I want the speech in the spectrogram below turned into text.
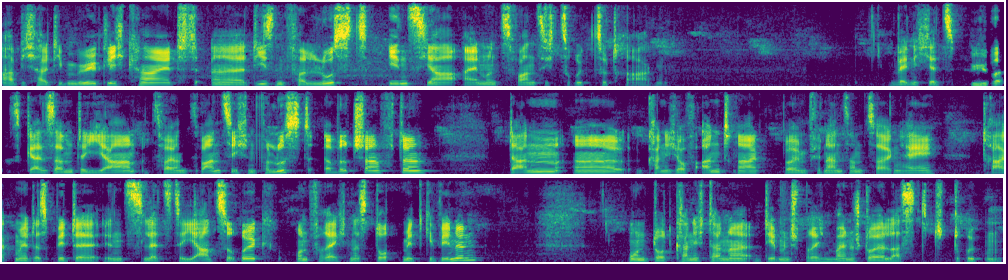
habe ich halt die Möglichkeit, äh, diesen Verlust ins Jahr 21 zurückzutragen. Wenn ich jetzt über das gesamte Jahr 22 einen Verlust erwirtschafte, dann äh, kann ich auf Antrag beim Finanzamt sagen, hey, trag mir das bitte ins letzte Jahr zurück und verrechne es dort mit Gewinnen. Und dort kann ich dann äh, dementsprechend meine Steuerlast drücken.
